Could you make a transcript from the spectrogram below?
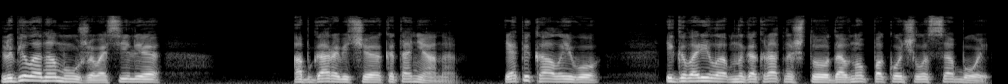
Любила она мужа, Василия Абгаровича Катаняна, и опекала его, и говорила многократно, что давно покончила с собой,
